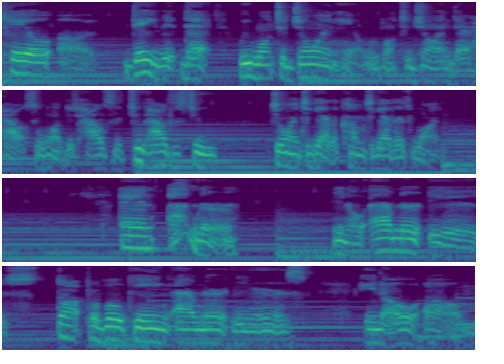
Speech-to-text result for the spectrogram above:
tell uh, David that we want to join him. We want to join their house. We want the house, the two houses to join together, come together as one. And Abner, you know, Abner is thought provoking. Abner is, you know, um,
